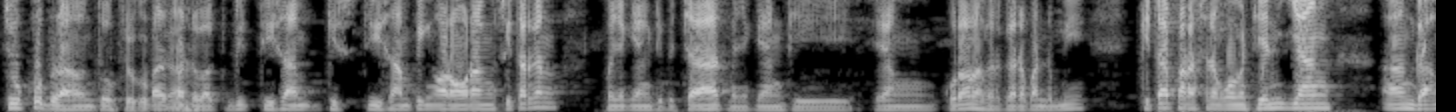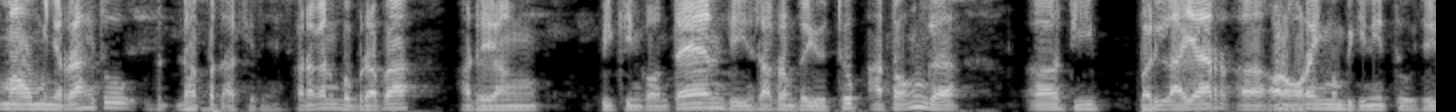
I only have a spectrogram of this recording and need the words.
cukup lah untuk Cukup, pa- ya. pada waktu di, di, di, di samping orang-orang sekitar kan banyak yang dipecat, banyak yang di yang kurang lah gara-gara pandemi. Kita para stand up comedian yang eh, nggak mau menyerah itu dapat akhirnya. Karena kan beberapa ada yang bikin konten di Instagram atau YouTube atau enggak eh, di balik layar eh, orang-orang yang membuat itu. Jadi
